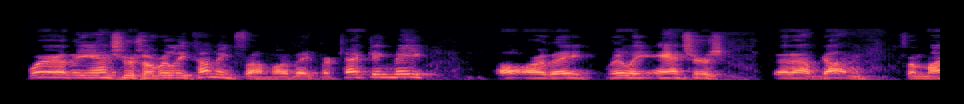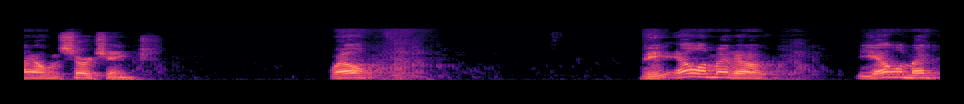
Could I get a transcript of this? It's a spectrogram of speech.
where the answers are really coming from. Are they protecting me? Or are they really answers that I've gotten from my own searching? Well, the element of the element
